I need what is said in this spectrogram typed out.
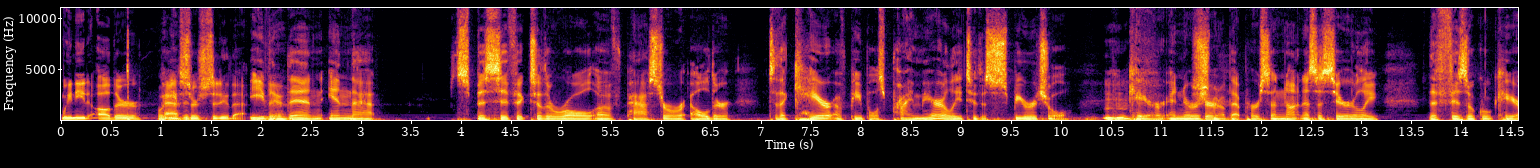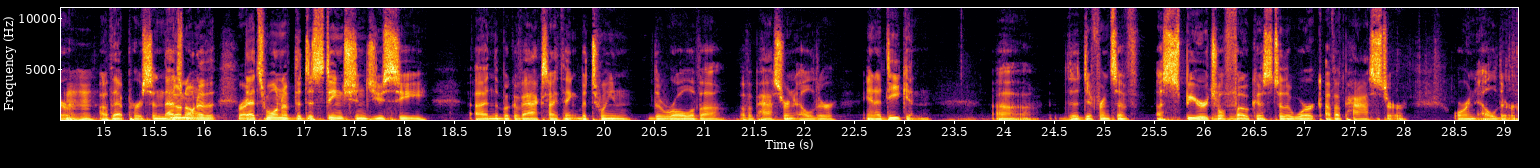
we need other Well, even- pastors to do that. Even Yeah. then, in that, specific to the role of pastor or elder, to the care of people is primarily to the spiritual care and nourishment Sure. of that person, not necessarily the physical care of that person. That's No, no. one of the, Right. that's one of the distinctions you see uh, in the Book of Acts. I think between the role of a of a pastor and elder and a deacon. Uh, the difference of a spiritual focus to the work of a pastor or an elder,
